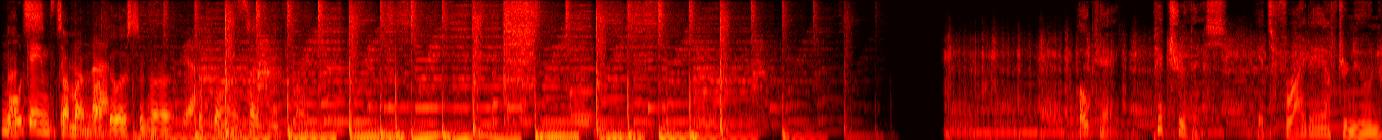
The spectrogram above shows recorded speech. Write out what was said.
More That's- games It's to on my there. bucket list to go to, Yeah, to Florence. so beautiful. Okay, picture this. It's Friday afternoon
